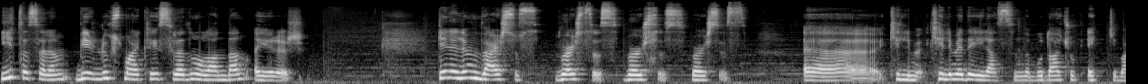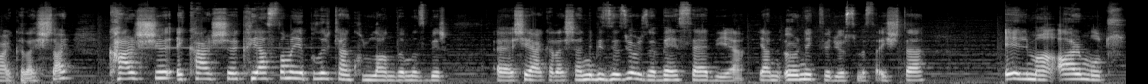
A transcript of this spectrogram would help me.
İyi tasarım bir lüks markayı sıradan olandan ayırır. Gelelim versus, versus, versus, versus. Ee, kelime, kelime değil aslında bu daha çok ek gibi arkadaşlar. Karşı, e karşı kıyaslama yapılırken kullandığımız bir e, şey arkadaşlar. Hani biz yazıyoruz ya vs diye. Yani örnek veriyorsun mesela işte elma, armut,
